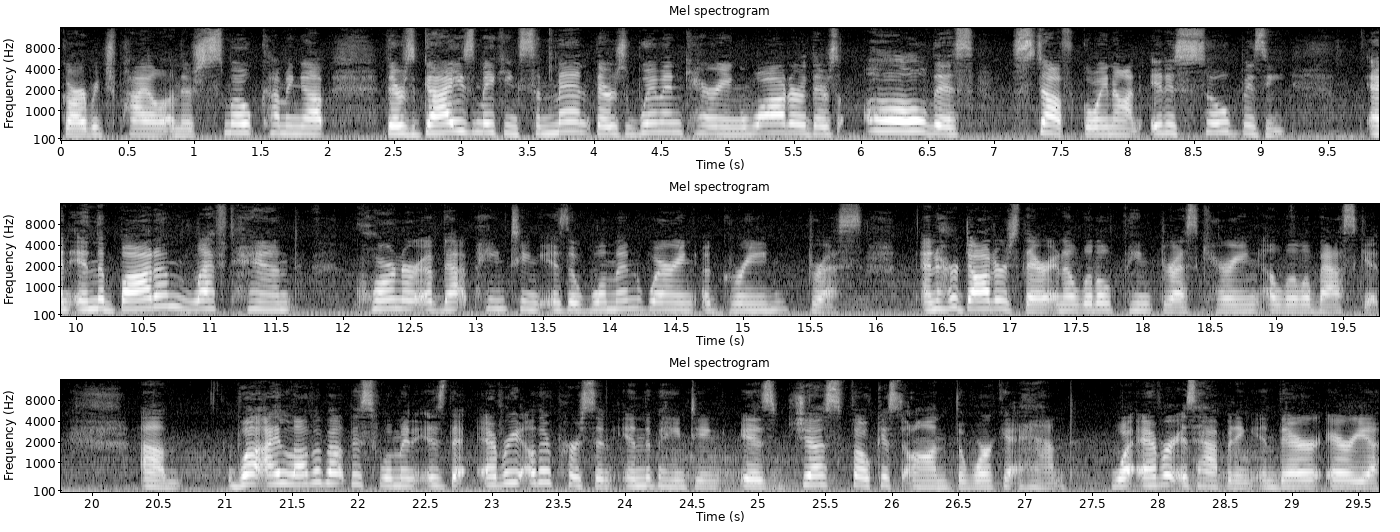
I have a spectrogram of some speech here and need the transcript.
garbage pile and there's smoke coming up. There's guys making cement, there's women carrying water, there's all this stuff going on. It is so busy. And in the bottom left hand corner of that painting is a woman wearing a green dress. And her daughter's there in a little pink dress carrying a little basket. Um, what I love about this woman is that every other person in the painting is just focused on the work at hand, whatever is happening in their area.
